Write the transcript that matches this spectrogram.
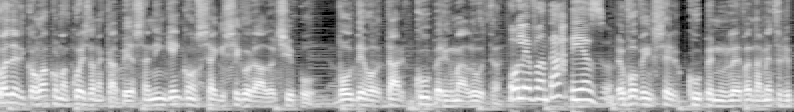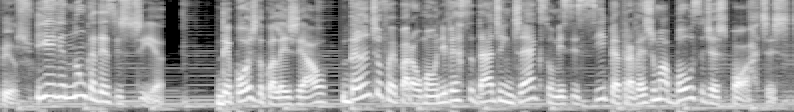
Quando ele coloca uma coisa na cabeça, ninguém consegue segurá-lo. Tipo, vou derrotar Cooper em uma luta. Ou levantar peso. Eu vou vencer Cooper no levantamento de peso. E ele nunca desistia. Depois do colegial, Dante foi para uma universidade em Jackson, Mississippi, através de uma bolsa de esportes.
